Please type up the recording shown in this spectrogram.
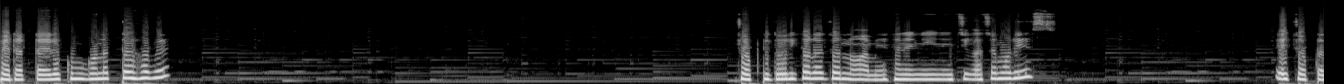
ব্যাটারটা এরকম ঘনত্বের হবে। চপটি তৈরি করার জন্য আমি এখানে নিয়ে নিচ্ছি কাঁচামরিচ। এই চপটা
